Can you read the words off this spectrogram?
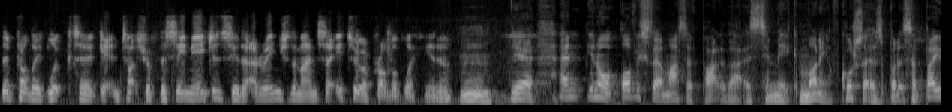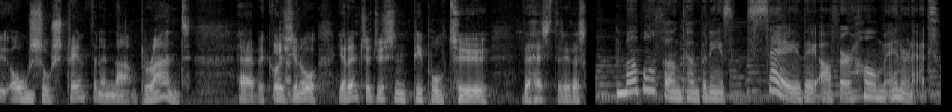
they'd probably look to get in touch with the same agency that arranged the Man City tour, probably, you know? Mm, yeah, and, you know, obviously a massive part of that is to make money. Of course it is, but it's about also strengthening that brand. Uh, because, yeah. you know, you're introducing people to the history of this. Mobile phone companies say they offer home internet.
